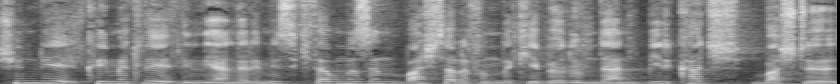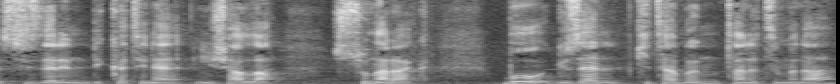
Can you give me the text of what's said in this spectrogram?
Şimdi kıymetli dinleyenlerimiz kitabımızın baş tarafındaki bölümden birkaç başlığı sizlerin dikkatine inşallah sunarak bu güzel kitabın tanıtımına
